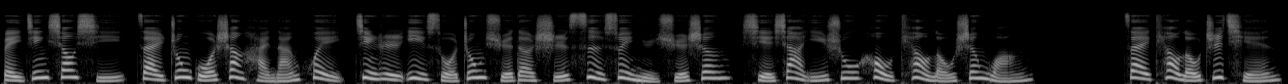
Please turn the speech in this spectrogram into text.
北京消息，在中国上海南汇，近日一所中学的十四岁女学生写下遗书后跳楼身亡。在跳楼之前，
